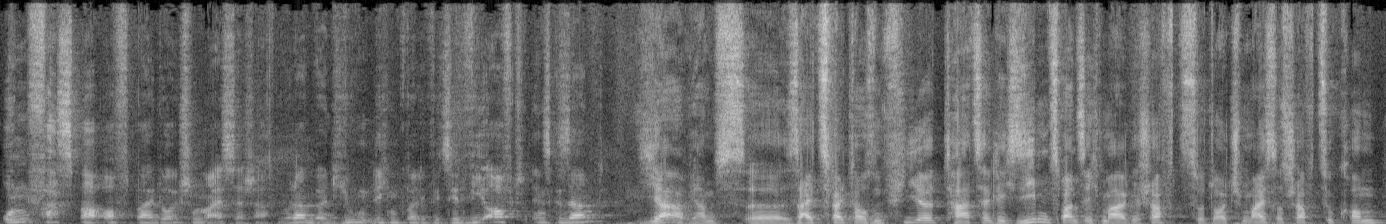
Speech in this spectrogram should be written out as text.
unfassbar oft bei deutschen Meisterschaften, oder? Mit Jugendlichen qualifiziert. Wie oft insgesamt? Ja, wir haben es äh, seit 2004 tatsächlich 27 Mal geschafft, zur deutschen Meisterschaft zu kommen.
